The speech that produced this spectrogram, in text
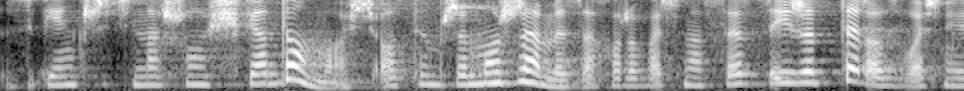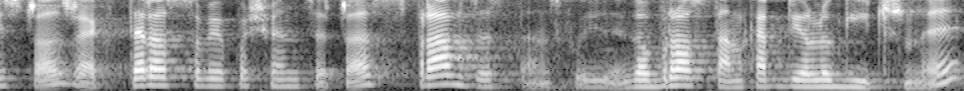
zwiększyć naszą świadomość o tym, że możemy zachorować na serce i że teraz właśnie jest czas, że jak teraz sobie poświęcę czas, sprawdzę ten swój dobrostan kardiologiczny,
